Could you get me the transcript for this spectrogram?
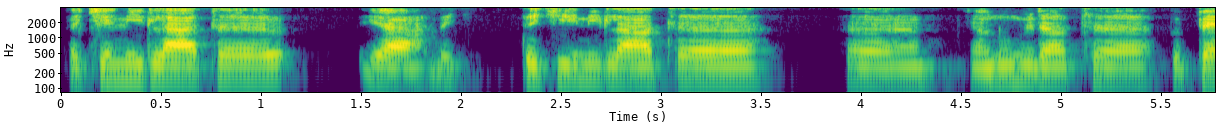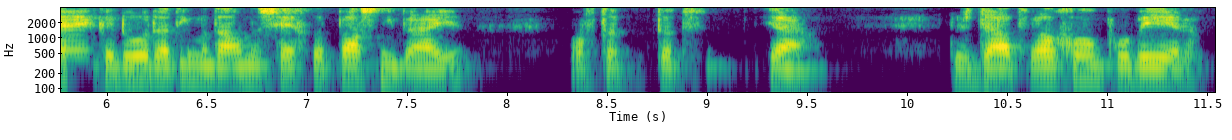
Dat je niet laat, eh, ja, dat, dat je je niet laat, eh, eh, hoe noem je dat, eh, beperken doordat iemand anders zegt dat past niet bij je. Of dat, dat, ja, dus dat wel gewoon proberen.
